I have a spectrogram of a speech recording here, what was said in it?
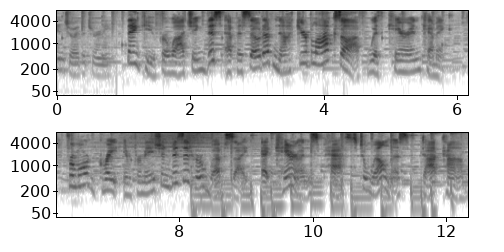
enjoy the journey. Thank you for watching this episode of Knock Your Blocks Off with Karen Kiemnec. For more great information, visit her website at karenspathtowellness.com.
